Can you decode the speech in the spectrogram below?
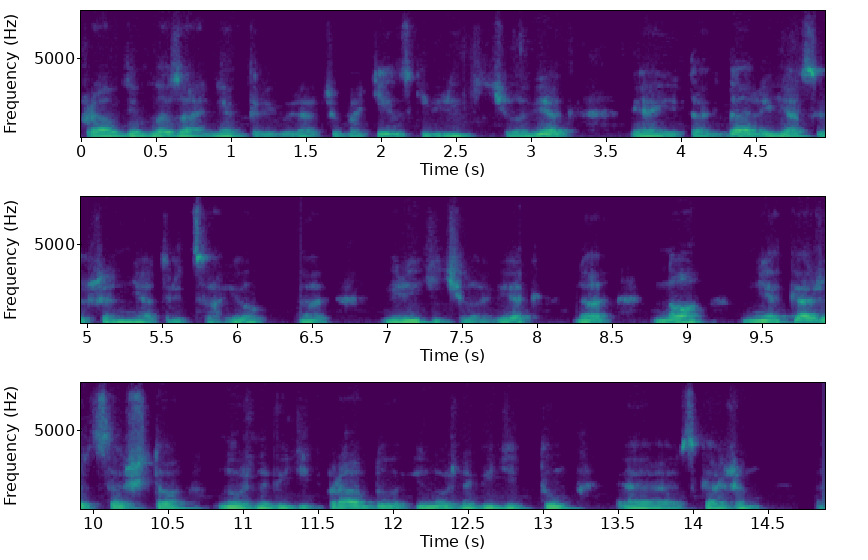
правде в глаза. Некоторые говорят, что Батинский великий человек и так далее. Я совершенно не отрицаю. Да, великий человек, да, но мне кажется, что нужно видеть правду и нужно видеть ту, э, скажем, э,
